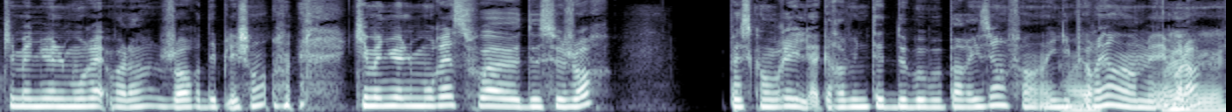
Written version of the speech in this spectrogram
qu'Emmanuel Mouret, voilà, genre dépléchant, qu'Emmanuel Mouret soit de ce genre. Parce qu'en vrai, il a grave une tête de bobo parisien, enfin, il y Ouais. peut rien, hein, mais Ouais, voilà. ouais.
